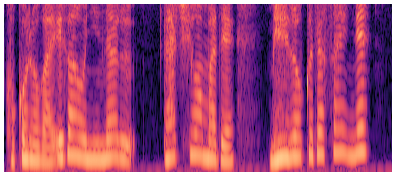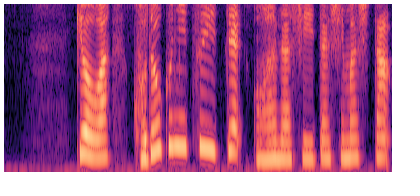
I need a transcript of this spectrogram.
心が笑顔になるラジオまでメールをくださいね。今日は孤独についてお話しいたしました。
